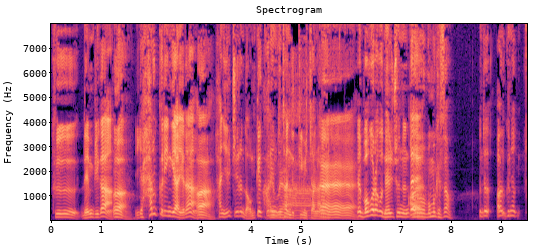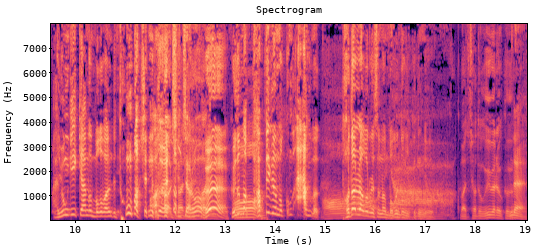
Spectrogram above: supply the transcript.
그 냄비가 어. 이게 하루 끓인 게 아니라 어. 한 일주일은 넘게 끓인 아이고야. 듯한 느낌 있잖아요. 예, 예, 예. 근데 먹으라고 내주셨는데 아유, 못 먹겠어. 근데 아, 그냥 아, 용기 있게 한번 먹어봤는데 너무 맛있는 거예요. 아, 진짜로? 예. 그래서 어. 막밥 비벼 먹고 막더 달라고 그래서 막 먹은 적이 있거든요. 맞아. 저도 의외로 그 네.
